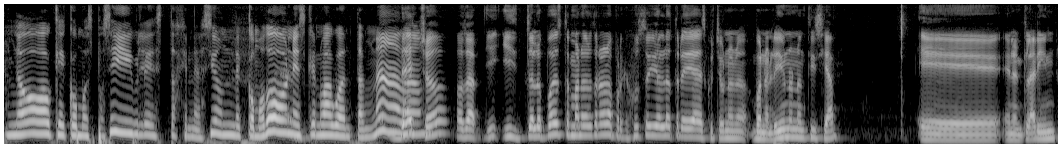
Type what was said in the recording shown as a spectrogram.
no, que cómo es posible esta generación de comodones que no aguantan nada. De hecho, o sea, y, y te lo puedes tomar de otro lado porque justo yo el otro día escuché una, bueno, leí una noticia eh, en el Clarín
